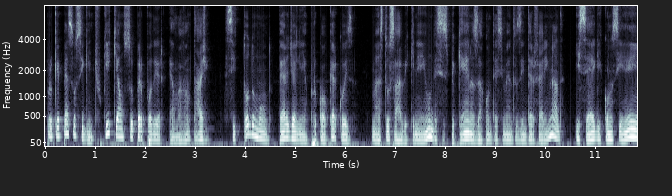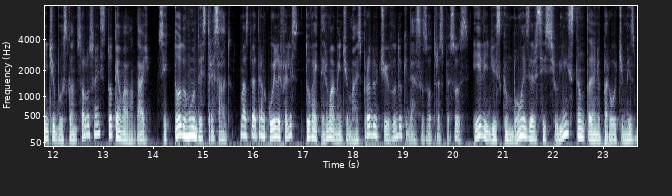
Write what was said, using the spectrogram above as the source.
Porque pensa o seguinte: o que, que é um superpoder? É uma vantagem. Se todo mundo perde a linha por qualquer coisa, mas tu sabe que nenhum desses pequenos acontecimentos interfere em nada, e segue consciente buscando soluções, tu tem uma vantagem. Se todo mundo é estressado, mas tu é tranquilo e feliz, tu vai ter uma mente mais produtiva do que dessas outras pessoas. Ele diz que um bom exercício instantâneo para o otimismo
